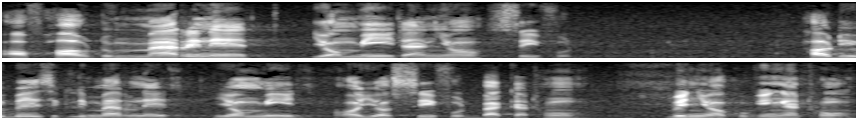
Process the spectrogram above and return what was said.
of how to marinate your meat and your seafood. How do you basically marinate your meat or your seafood back at home when you are cooking at home?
